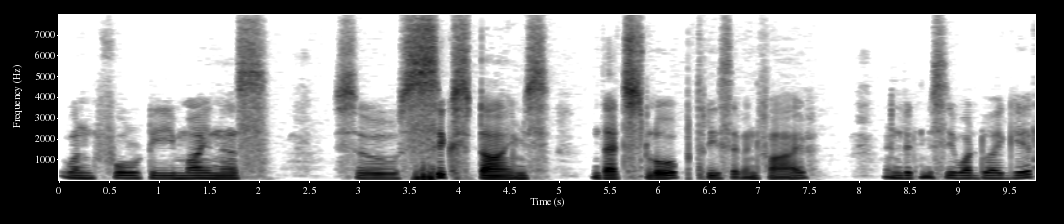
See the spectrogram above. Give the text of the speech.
140 minus so 6 times that slope 375 and let me see what do I get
